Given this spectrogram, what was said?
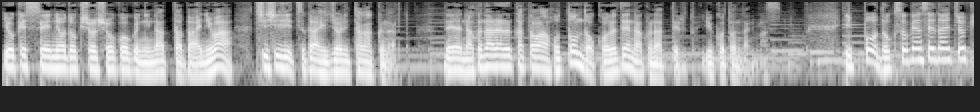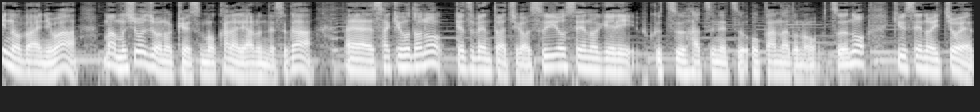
溶血性尿毒症症候群になった場合には、致死率が非常に高くなると。で、亡くなられる方はほとんどこれで亡くなっているということになります。一方、毒素原性大腸菌の場合には、まあ無症状のケースもかなりあるんですが、えー、先ほどの血便とは違う水溶性の下痢、腹痛、発熱、悪寒などの普通の急性の胃腸炎、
